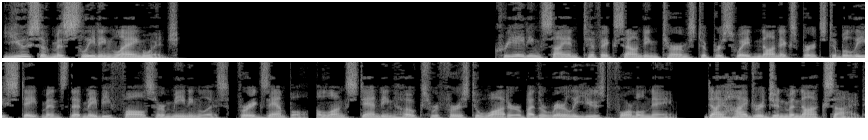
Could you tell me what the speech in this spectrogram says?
Use of misleading language. Creating scientific-sounding terms to persuade non-experts to believe statements that may be false or meaningless, for example, a long-standing hoax refers to water by the rarely used formal name, dihydrogen monoxide,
